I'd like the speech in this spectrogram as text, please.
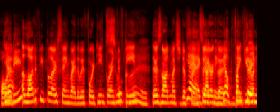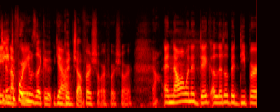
quality. Yeah, a lot of people are saying, by the way, 14 Pro and so 15, good. there's not much difference. Yeah, So you're exactly. good. Yeah, from like, you don't need 13 an to 14 was like a yeah, good jump. For sure, for sure. Yeah. And now I want to dig a little bit deeper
